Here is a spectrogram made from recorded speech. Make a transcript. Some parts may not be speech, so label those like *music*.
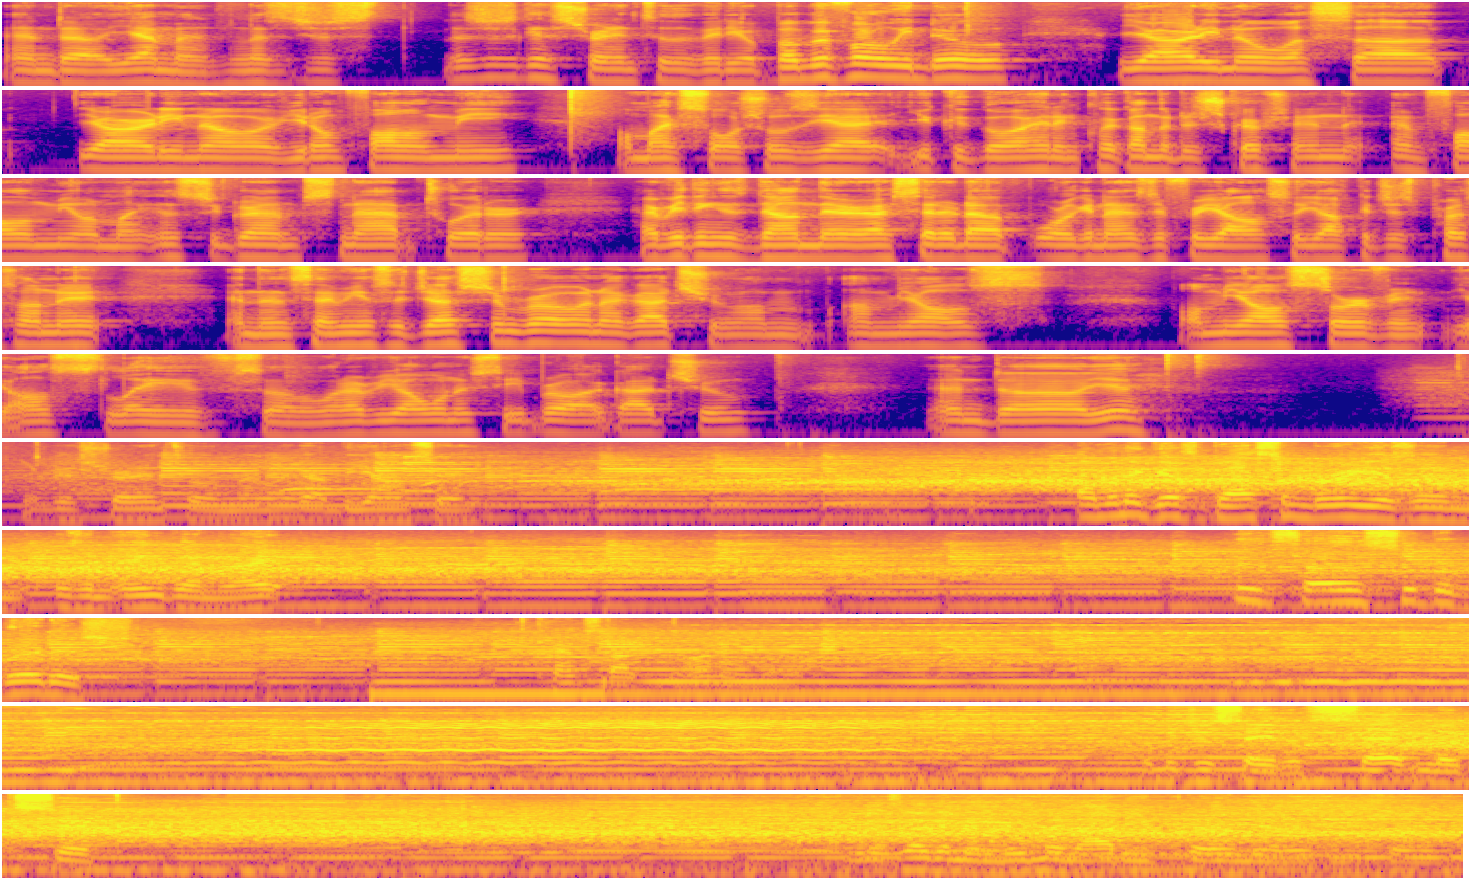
And uh, yeah, man, let's just let's just get straight into the video. But before we do, you already know what's up. You already know if you don't follow me on my socials yet, you could go ahead and click on the description and follow me on my Instagram, Snap, Twitter. Everything is down there. I set it up, organized it for y'all, so y'all could just press on it and then send me a suggestion, bro. And I got you. I'm I'm y'all's I'm y'all's servant, y'all's slave. So whatever y'all want to see, bro, I got you. And uh, yeah, let's get straight into it, man. We got Beyonce. I'm gonna guess Glastonbury is in is in England, right? It sounds super British. Can't stop yawning, bro. Let me just say the set looks sick. It's like an Illuminati pyramid or something.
